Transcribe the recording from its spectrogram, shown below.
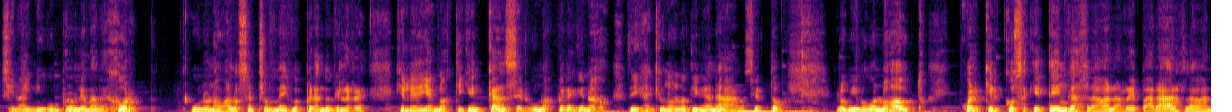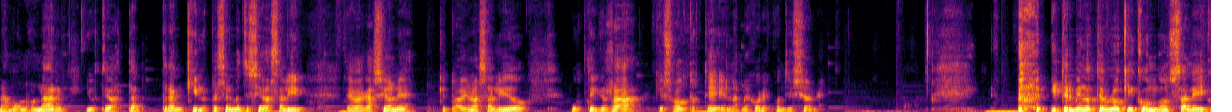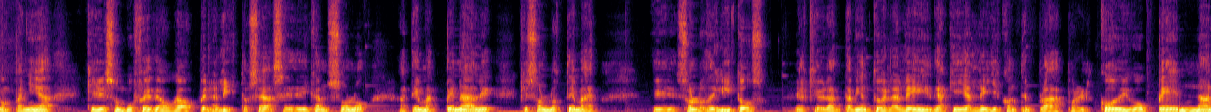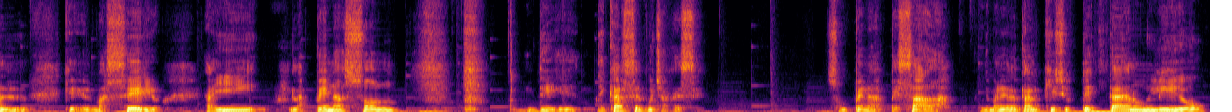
Si no hay ningún problema, mejor. Uno no va a los centros médicos esperando que le, que le diagnostiquen cáncer. Uno espera que no digan que uno no tiene nada, ¿no es cierto? Lo mismo con los autos. Cualquier cosa que tengas la van a reparar, la van a mononar y usted va a estar tranquilo. Especialmente si va a salir de vacaciones, que todavía no ha salido, usted querrá que su auto esté en las mejores condiciones. y termino este bloque con González y compañía, que es un bufete de abogados penalistas. O sea, se dedican solo a temas penales, que son los temas eh, son los delitos, el quebrantamiento de la ley, de aquellas leyes contempladas por el Código Penal, que es el más serio. Ahí las penas son de, de cárcel muchas veces. Son penas pesadas, de manera tal que si usted está en un lío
